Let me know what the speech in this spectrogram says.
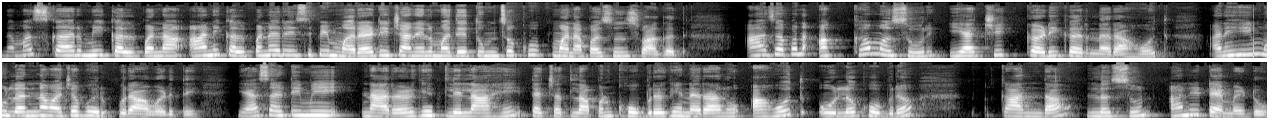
नमस्कार मी कल्पना आणि कल्पना रेसिपी मराठी चॅनेलमध्ये तुमचं खूप मनापासून स्वागत. आज आपण अख्खा मसूर याची कढी करणार आहोत आणि ही मुलांना माझ्या भरपूर आवडते. यासाठी मी नारळ घेतलेला आहे त्याच्यातलं आपण खोबरं घेणार आलो आहोत ओलं खोबरं कांदा लसूण आणि टॅमॅटो.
